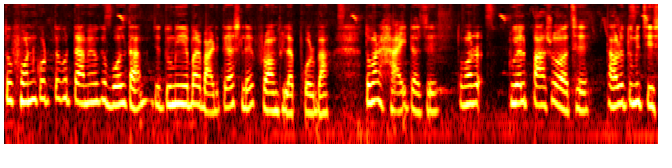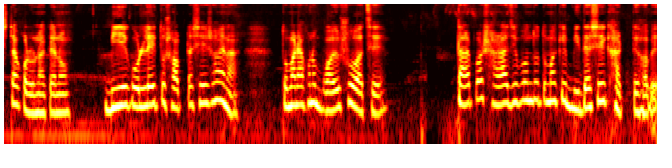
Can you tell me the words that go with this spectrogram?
তো ফোন করতে করতে আমি ওকে বলতাম যে, তুমি এবার বাড়িতে আসলে ফর্ম ফিল করবা। তোমার হাইট আছে, তোমার টুয়েলভ পাসও আছে, তাহলে তুমি চেষ্টা করো না কেন? বিয়ে করলেই তো সবটা শেষ হয় না। তোমার এখনও বয়সও আছে। তারপর সারা জীবন তো তোমাকে বিদেশেই খাটতে হবে।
